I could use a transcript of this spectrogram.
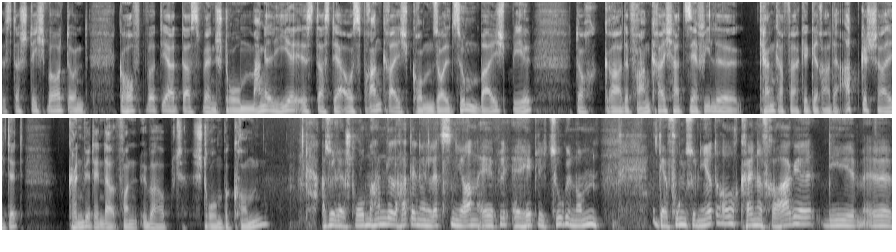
ist das Stichwort. Und gehofft wird ja, dass wenn Strommangel hier ist, dass der aus Frankreich kommen soll, zum Beispiel. Doch gerade Frankreich hat sehr viele Kernkraftwerke gerade abgeschaltet. Können wir denn davon überhaupt Strom bekommen? Also der Stromhandel hat in den letzten Jahren erheblich zugenommen. Der funktioniert auch, keine Frage. Die äh,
